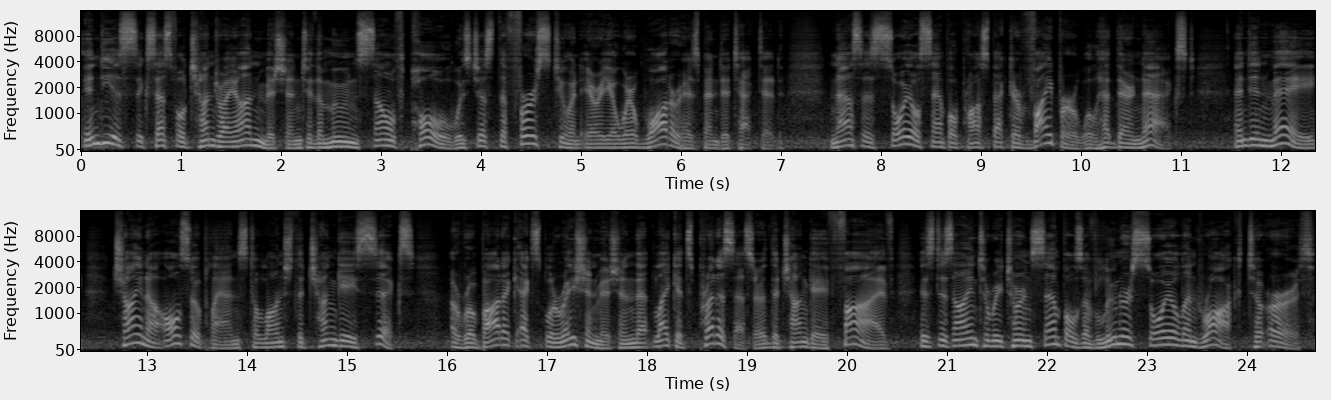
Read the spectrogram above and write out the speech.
India's successful Chandrayaan mission to the moon's south pole was just the first to an area where water has been detected. NASA's soil sample prospector Viper will head there next. And in May, China also plans to launch the Chang'e 6, a robotic exploration mission that, like its predecessor, the Chang'e 5, is designed to return samples of lunar soil and rock to Earth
